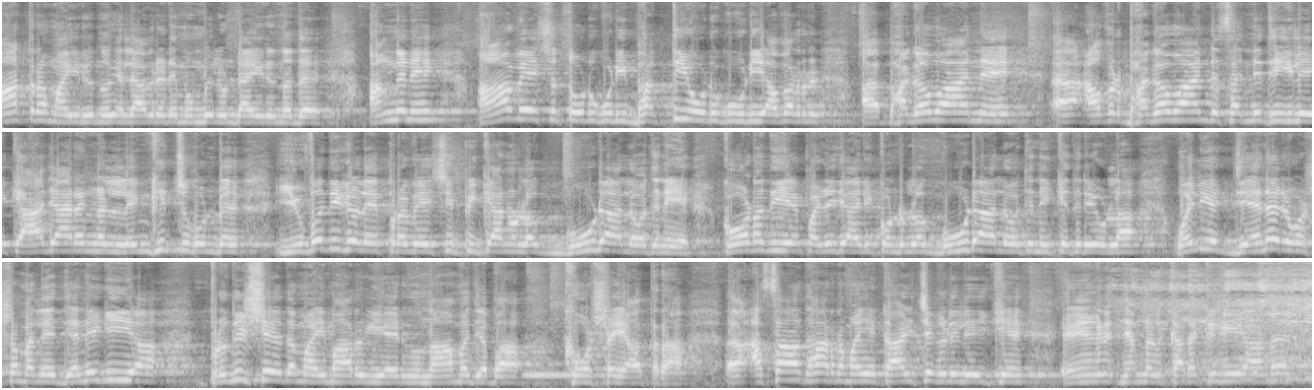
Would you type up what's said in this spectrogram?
മാത്രമായിരുന്നു എല്ലാവരുടെ മുമ്പിൽ ഉണ്ടായിരുന്നത്. അങ്ങനെ ആവേശത്തോടുകൂടി ഭക്തിയോടുകൂടി അവർ ഭഗവാനെ അവർ ഭഗവാന്റെ സന്നിധിയിലേക്ക് ആചാരങ്ങൾ ലംഘിച്ചുകൊണ്ട് യുവതികളെ പ്രവേശിപ്പിക്കാനുള്ള ഗൂഢാലോചനയെ കോടതിയെ പഴിചാരിക്കൊണ്ടുള്ള ഗൂഢാലോചനയ്ക്കെതിരെയുള്ള വലിയ ജനരോഷം അല്ലെ ജനകീയ പ്രതിഷേധമായി മാറുകയായിരുന്നു നാമജപ ഘോഷയാത്ര. അസാധാരണമായ കാഴ്ചകളിലേക്ക് ഞങ്ങൾ കടക്കുകയാണ്. Amen.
